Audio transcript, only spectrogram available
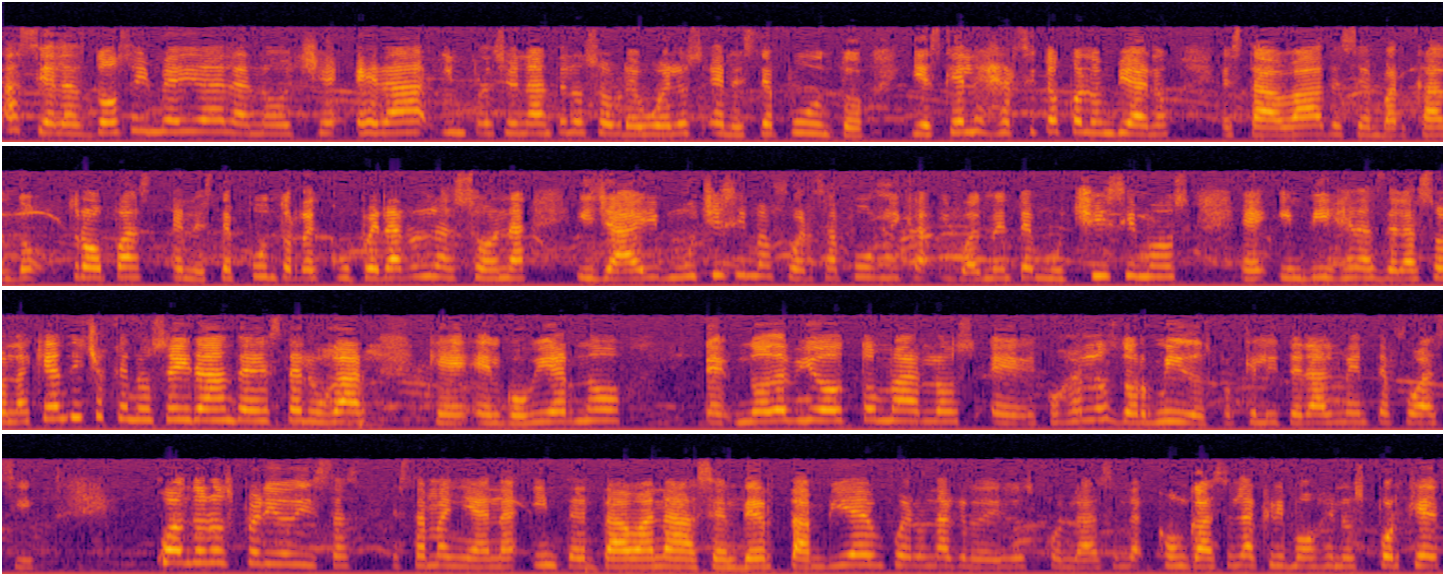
hacia las doce y media de la noche era impresionante los sobrevuelos en este punto y es que el ejército colombiano estaba desembarcando tropas en este punto, recuperaron la zona y ya hay muchísima fuerza pública, igualmente muchísimos eh, indígenas de la zona que han dicho que no se irán de este lugar, que el gobierno eh, no debió tomarlos, eh, cogerlos dormidos, porque literalmente fue así. Cuando los periodistas esta mañana intentaban ascender, también fueron agredidos con, con gases lacrimógenos, porque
